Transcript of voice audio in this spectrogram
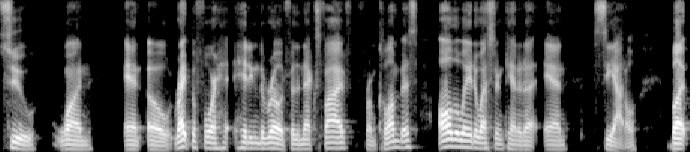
two one and oh, right before hitting the road for the next five from Columbus all the way to Western Canada and Seattle. But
